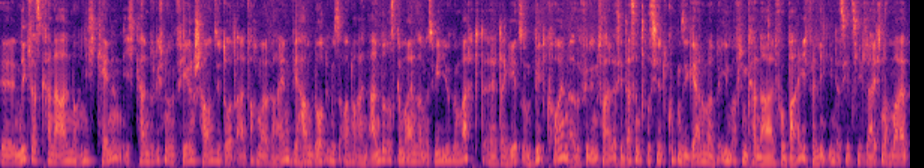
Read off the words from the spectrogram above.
äh, Niklas Kanal noch nicht kennen, ich kann wirklich nur empfehlen, schauen Sie dort einfach mal rein. Wir haben dort übrigens auch noch ein anderes gemeinsames Video gemacht. Äh, da geht es um Bitcoin. Also für den Fall, dass Sie das interessiert, gucken Sie gerne mal bei ihm auf dem Kanal vorbei. Ich verlinke Ihnen das jetzt hier gleich nochmal,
